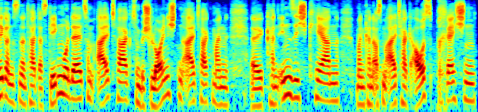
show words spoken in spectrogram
Pilgern ist in der Tat das Gegenmodell zum Alltag, zum beschleunigten Alltag. Man äh, kann in sich kehren, man kann aus dem Alltag ausbrechen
